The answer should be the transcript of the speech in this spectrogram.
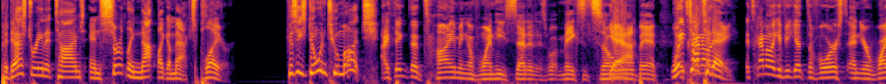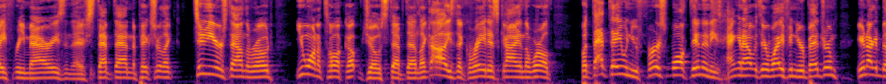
pedestrian at times, and certainly not like a max player because he's doing too much. I think the timing of when he said it is what makes it so Yeah. bad. Wait It's till today. Like, it's kind of like if you get divorced and your wife remarries and their stepdad in the picture, like two years down the road, you want to talk up Joe's stepdad, like, oh, he's the greatest guy in the world. But that day when you first walked in and he's hanging out with your wife in your bedroom, you're not going to be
